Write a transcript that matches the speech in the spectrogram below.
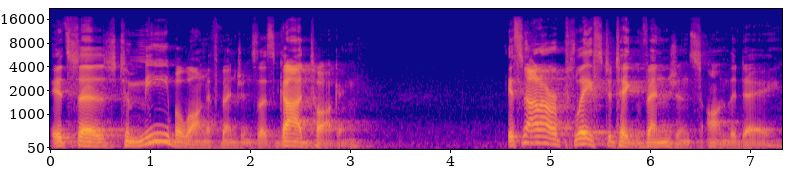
it says, To me belongeth vengeance. That's God talking. It's not our place to take vengeance on the day,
